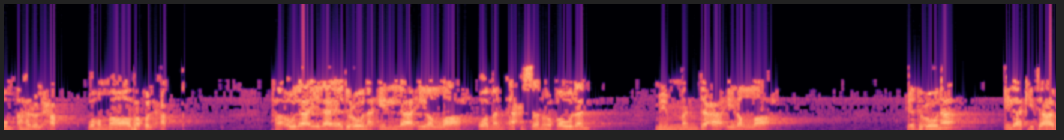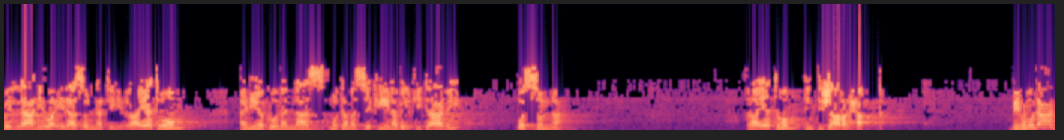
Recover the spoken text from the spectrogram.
هم أهل الحق وهم ما وافقوا الحق. هؤلاء لا يدعون إلا إلى الله. ومن أحسن قولا ممن دعا إلى الله. يدعون إلى كتاب الله وإلى سنته. غايتهم أن يكون الناس متمسكين بالكتاب والسنة. غايتهم انتشار الحق. بفلان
